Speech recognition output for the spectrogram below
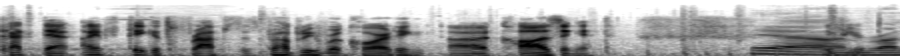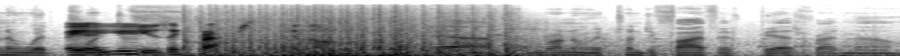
God damn, I think it's Fraps that's probably recording, uh, causing it. Yeah, If I'm you're- running with. Wait, are you using Fraps? No. Yeah, I'm running with 25 FPS right now.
